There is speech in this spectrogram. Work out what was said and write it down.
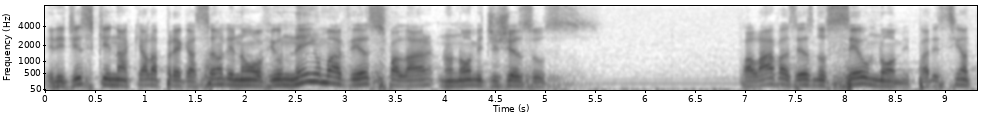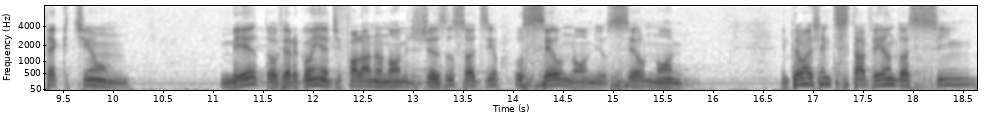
Ele disse que naquela pregação ele não ouviu nenhuma vez falar no nome de Jesus. Falava às vezes no seu nome, pareciam até que tinham medo ou vergonha de falar no nome de Jesus, só diziam o seu nome, o seu nome. Então a gente está vendo assim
